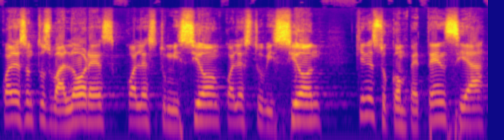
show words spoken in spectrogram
¿Cuáles son tus valores? ¿Cuál es tu misión? ¿Cuál es tu visión? ¿Quién es tu competencia?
